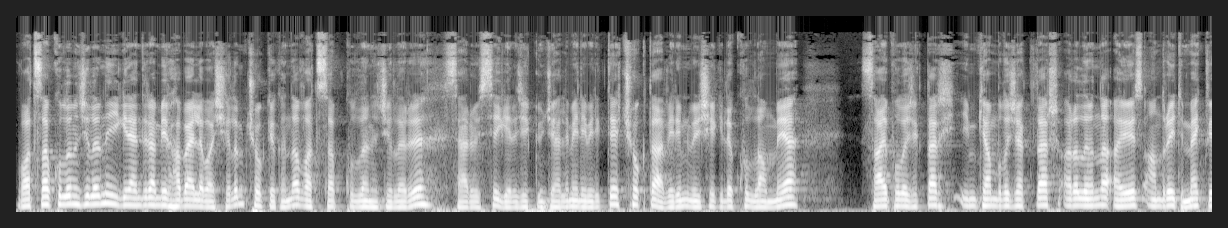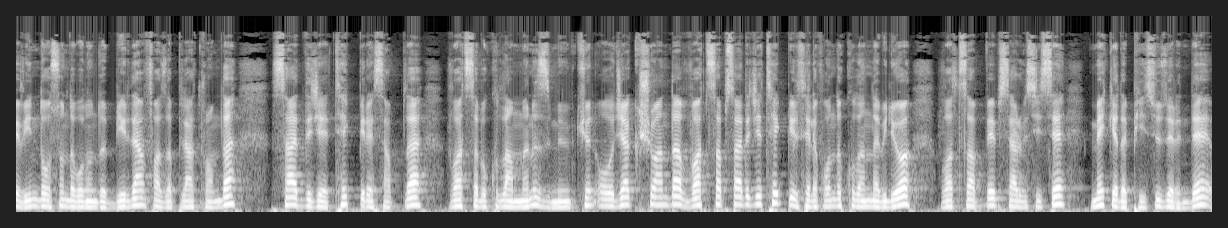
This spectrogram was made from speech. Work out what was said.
WhatsApp kullanıcılarını ilgilendiren bir haberle başlayalım. Çok yakında WhatsApp kullanıcıları servisi gelecek güncelleme ile birlikte çok daha verimli bir şekilde kullanmaya sahip olacaklar, imkan bulacaklar. Aralarında iOS, Android, Mac ve Windows'un da bulunduğu birden fazla platformda sadece tek bir hesapla WhatsApp'ı kullanmanız mümkün olacak. Şu anda WhatsApp sadece tek bir telefonda kullanılabiliyor. WhatsApp web servisi ise Mac ya da PC üzerinde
